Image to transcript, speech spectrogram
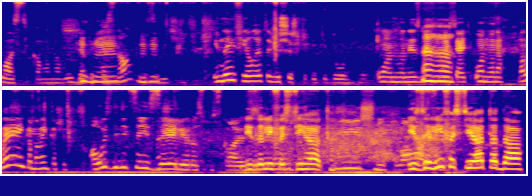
пластика, вона виглядає Мгм, така, да, незвична. І в неї фіолетові шишки такі довгі. Он вони знизу Ага. висять, он вона маленька, маленька шишка. А ось дивіться, і зелі розпускаються. Ізелі Такі вони фастігата. Ізелі фастігата, да.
